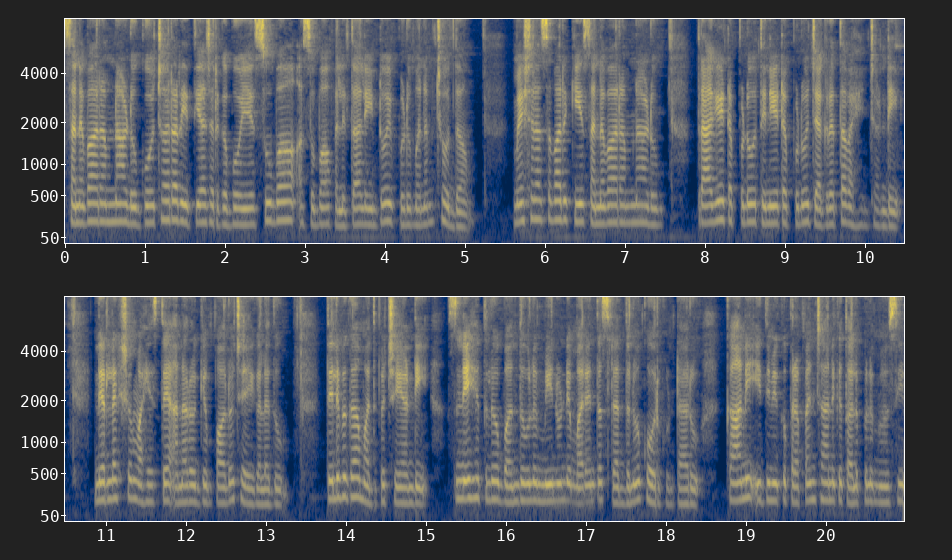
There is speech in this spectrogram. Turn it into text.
శనివారం నాడు గోచార రీత్యా జరగబోయే శుభ అశుభ ఫలితాలేంటో ఇప్పుడు మనం చూద్దాం. మేషరాశి వారికి శనివారం నాడు త్రాగేటప్పుడు తినేటప్పుడు జాగ్రత్త వహించండి. నిర్లక్ష్యం వహిస్తే అనారోగ్యం పాలు చేయగలదు. తెలివిగా మదుపు చేయండి. స్నేహితులు బంధువులు మీ నుండి మరింత శ్రద్ధను కోరుకుంటారు. కానీ ఇది మీకు ప్రపంచానికి తలుపులు మూసి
